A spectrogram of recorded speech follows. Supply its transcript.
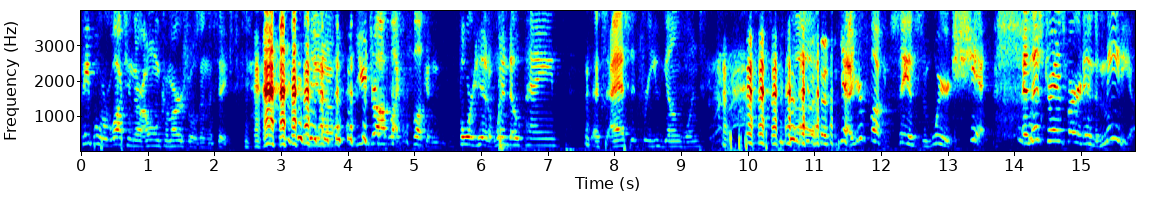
people were watching their own commercials in the '60s. you know, you drop like a fucking four hit a window pane. That's acid for you young ones. Uh, yeah, you're fucking seeing some weird shit, and this transferred into media.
